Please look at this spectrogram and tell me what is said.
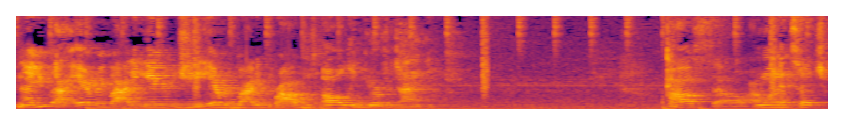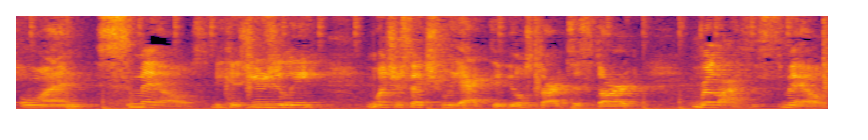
now you got everybody energy, everybody problems all in your vagina. Also, I want to touch on smells because usually once you're sexually active, you'll start to start realizing smells.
